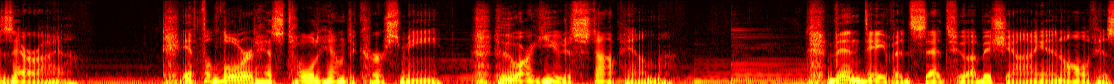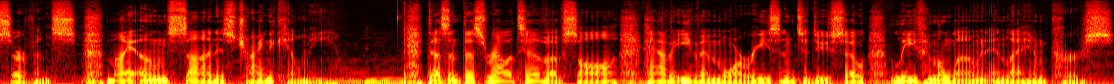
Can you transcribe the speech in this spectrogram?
Zeruiah? If the Lord has told him to curse me, who are you to stop him? Then David said to Abishai and all of his servants, My own son is trying to kill me. Doesn't this relative of Saul have even more reason to do so? Leave him alone and let him curse,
